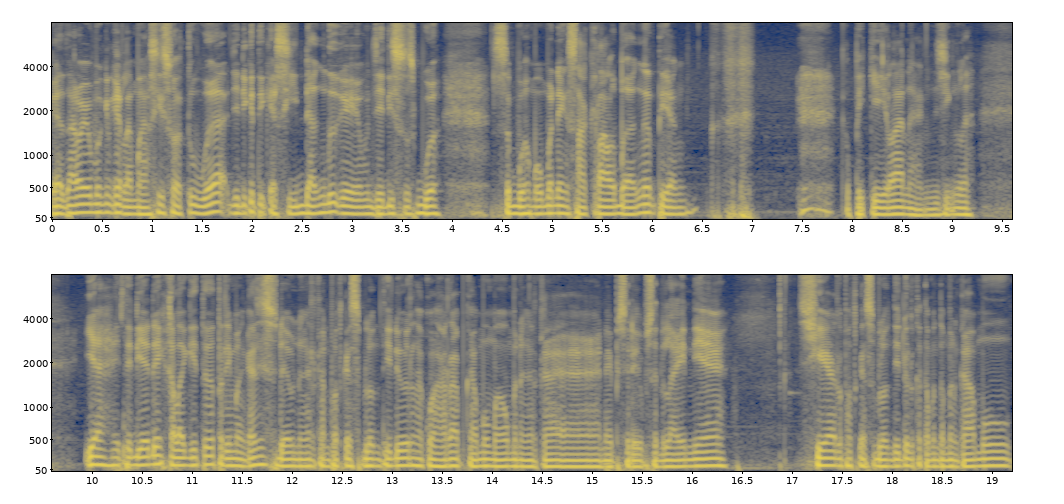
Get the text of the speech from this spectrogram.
Gak tahu ya mungkin karena mahasiswa tua Jadi ketika sidang tuh kayak menjadi sebuah Sebuah momen yang sakral banget yang Kepikiran anjing lah. Ya itu dia deh kalau gitu. Terima kasih sudah mendengarkan podcast sebelum tidur. Aku harap kamu mau mendengarkan episode-episode lainnya. Share podcast sebelum tidur ke teman-teman kamu.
